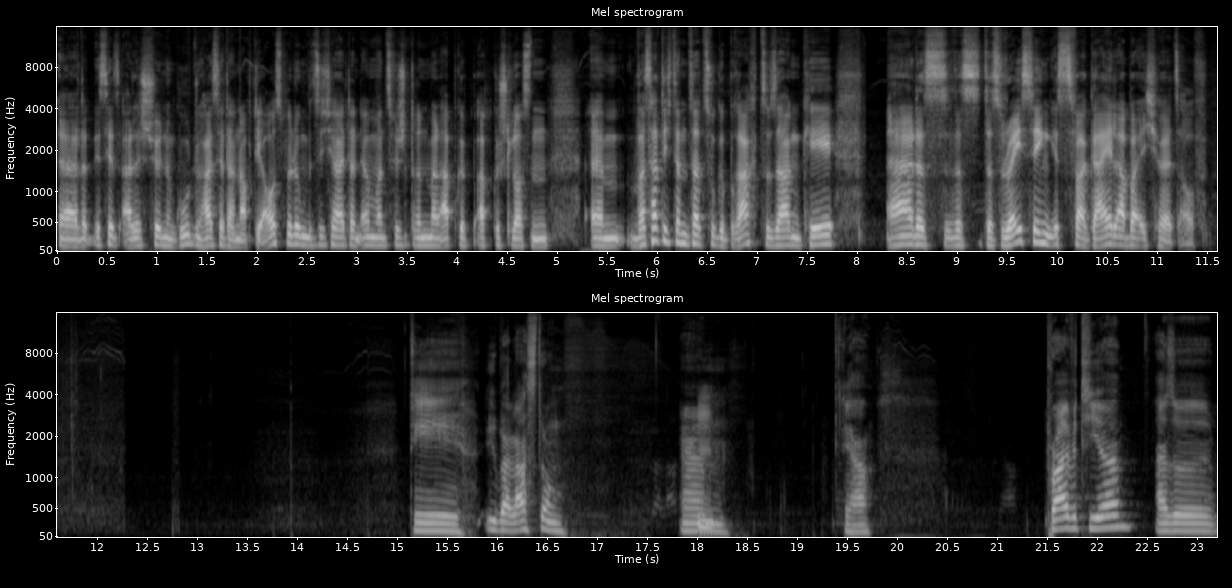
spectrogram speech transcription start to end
äh, das ist jetzt alles schön und gut. Du hast ja dann auch die Ausbildung mit Sicherheit dann irgendwann zwischendrin mal abge abgeschlossen. Ähm, was hat dich dann dazu gebracht, zu sagen, okay, ah, das, das, das Racing ist zwar geil, aber ich höre jetzt auf? Die Überlastung. Ähm, Ja. Privateer, also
